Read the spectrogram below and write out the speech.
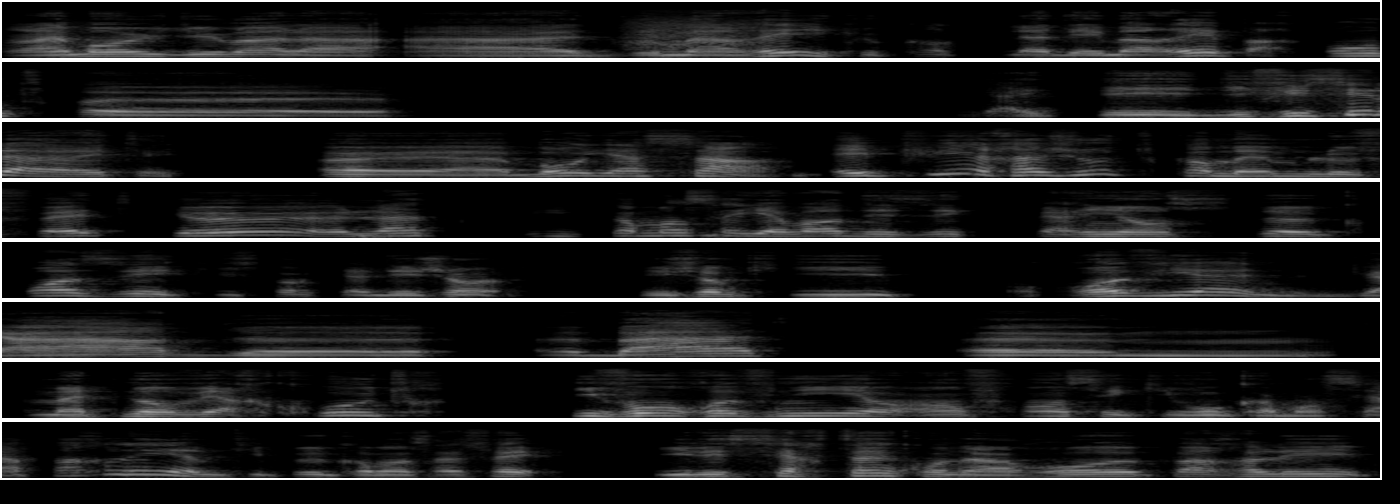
vraiment eu du mal à, démarrer et que quand il a démarré, par contre, euh, il a été difficile à arrêter. Euh, bon, il y a ça. Et puis, il rajoute quand même le fait que là, il commence à y avoir des expériences croisées. Tu sens qu'il y a des gens, des gens qui reviennent, gardent, euh, battent. maintenant, vers Croutre, qui vont revenir en France et qui vont commencer à parler un petit peu comment ça se fait. Il est certain qu'on a reparlé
